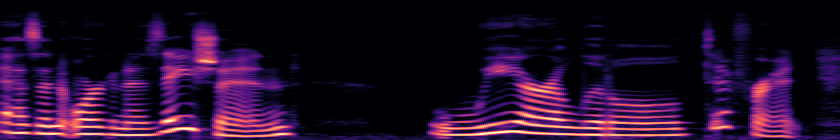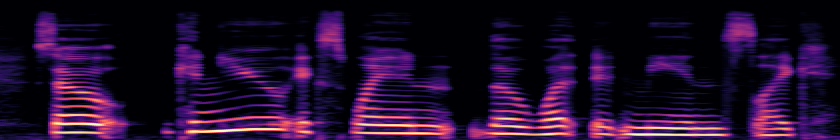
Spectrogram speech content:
as an organization, we are a little different. So, can you explain the what it means like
